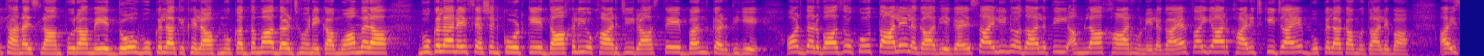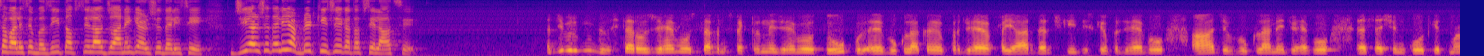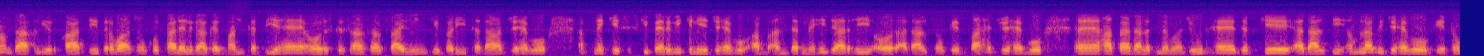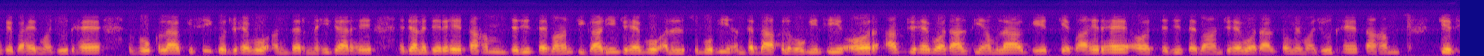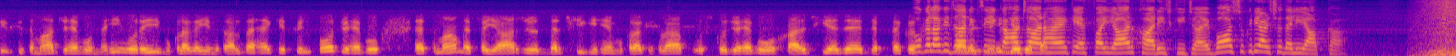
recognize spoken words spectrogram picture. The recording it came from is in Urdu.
تھانہ اسلام پورا میں دو وکلا کے خلاف مقدمہ درج ہونے کا معاملہ وکلا نے سیشن کورٹ کے داخلی و خارجی راستے بند کر دیے اور دروازوں کو تالے لگا دیے گئے سائلین و عدالتی عملہ خار ہونے لگا ایف آئی آر خارج کی جائے وکلا کا مطالبہ اس حوالے سے مزید تفصیلات جانیں گے ارشد علی سے جی ارشد علی اپڈیٹ کیجیے گا تفصیلات سے جی بالکل گزشتہ روز جو ہے وہ سب انسپیکٹر نے جو ہے وہ دو وکلا کے اوپر جو ہے ایف آئی آر درج کی جس کے اوپر جو ہے وہ آج وکلا نے جو ہے وہ سیشن کورٹ کے تمام داخلی اور خارجی دروازوں کو تالے لگا کر بند کر دیا ہے اور اس کے ساتھ ساتھ سائلین کی بڑی تعداد جو ہے وہ اپنے کیسز کی پیروی کے لیے جو ہے وہ اب اندر نہیں جا رہی اور عدالتوں کے باہر جو ہے وہ ہاتھا عدالت میں موجود ہے جبکہ عدالتی عملہ بھی جو ہے وہ گیٹوں کے باہر موجود ہے وکلا کسی کو جو ہے وہ اندر نہیں جا رہے جانے دے رہے تاہم ججی صاحبان کی گاڑی جو ہے وہ صبح ہی اندر داخل ہو گئی تھی اور اب جو ہے وہ عدالتی عملہ گیٹ کے باہر ہے اور ججی صاحبان جو ہے وہ عدالتوں میں موجود ہیں تاہم کیسز کی سماعت جو ہے وہ نہیں ہو رہی۔ وکلا کا یہ مطالبہ ہے کہ فی الفور جو ہے وہ تمام ایف آئی آر جو درج کی گئی ہیں وکلا کے خلاف اس کو جو ہے وہ خارج کیا جائے جب تک وکلا کی جانب سے یہ کہا جا رہا ہے کہ ایف آئی آر خارج کی جائے۔ بہت شکریہ ارشد علی آپ کا۔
